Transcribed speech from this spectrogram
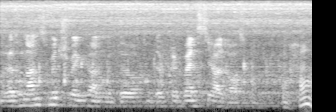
in Resonanz mitschwingen kann mit der, mit der Frequenz, die halt rauskommt. Aha. Ja.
